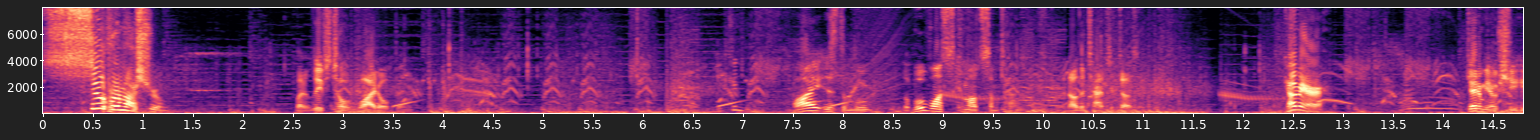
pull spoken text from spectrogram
Super Mushroom! But it leaves Toad wide open. Can, why is the move... The move wants to come out sometimes, and other times it doesn't. Come here! Get him, Yoshi!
